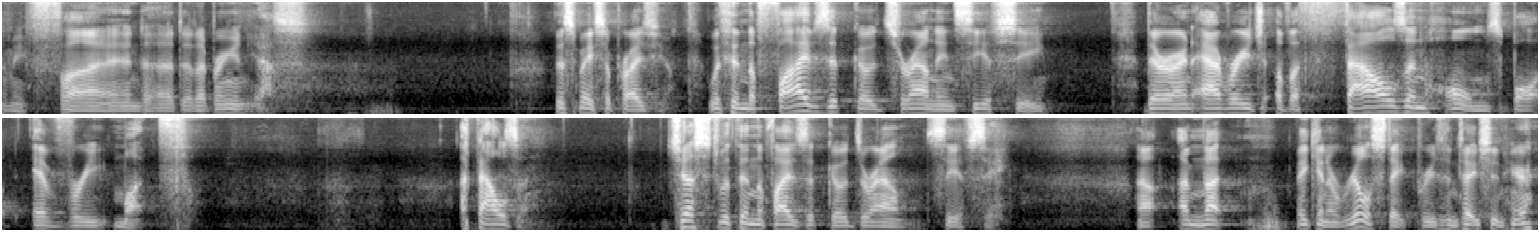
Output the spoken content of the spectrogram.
Let me find, uh, did I bring it? Yes. This may surprise you. Within the five zip codes surrounding CFC, there are an average of a thousand homes bought every month. A thousand. Just within the five zip codes around CFC. Now, I'm not making a real estate presentation here.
